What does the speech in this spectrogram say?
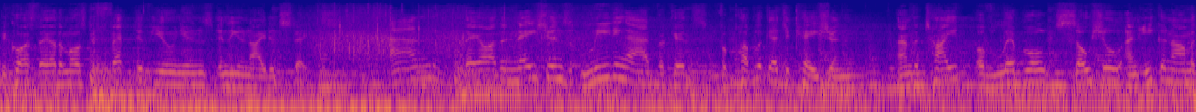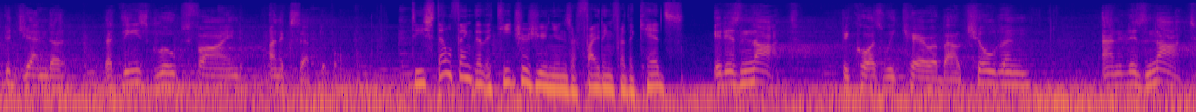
because they are the most effective unions in the United States. And they are the nation's leading advocates for public education and the type of liberal social and economic agenda that these groups find unacceptable. Do you still think that the teachers' unions are fighting for the kids? It is not because we care about children, and it is not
